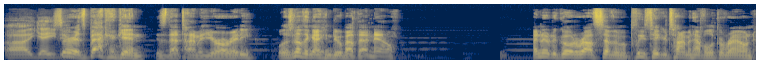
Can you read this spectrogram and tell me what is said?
Uh, yeah, you Sir, do. it's back again. Is that time of year already? Well, there's nothing I can do about that now. I know to go to Route 7, but please take your time and have a look around.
